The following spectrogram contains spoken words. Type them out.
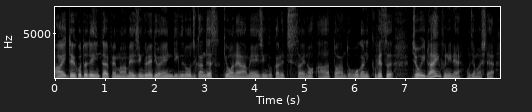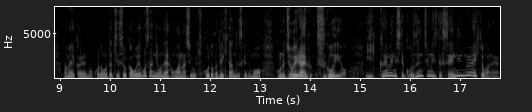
はいということで InterFM Amazing Radio エンディングのお時間です。今日はねアメージングカレッジ主催のアートオーガニックフェスジョイライフにねお邪魔してアメリカ連の子供たちそれから親御さんにもねお話を聞くことができたんですけどもこのジョイライフすごいよ。1回目にして午前中にして1000人ぐらい人がね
